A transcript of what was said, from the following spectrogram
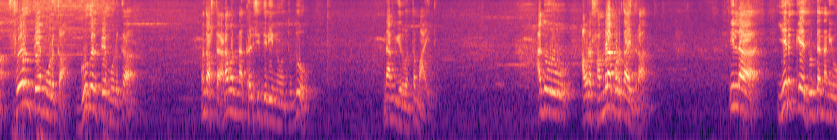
ಫೋನ್ ಪೇ ಮೂಲಕ, ಗೂಗಲ್ ಪೇ ಮೂಲಕ ಒಂದಷ್ಟು ಹಣವನ್ನು ಕಳಿಸಿದ್ದೀರಿ ಎನ್ನುವಂಥದ್ದು ನಮಗಿರುವಂಥ ಮಾಹಿತಿ. ಅದು ಅವರ ಸಂಬಳ ಕೊಡ್ತಾ ಇದ್ರ, ಇಲ್ಲ ಏನಕ್ಕೆ ದುಡ್ಡನ್ನು ನೀವು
